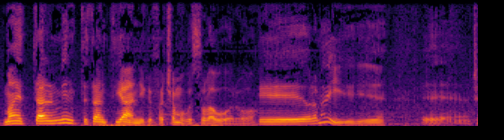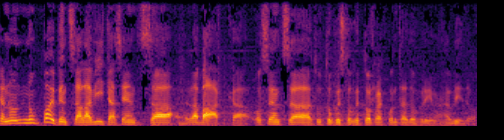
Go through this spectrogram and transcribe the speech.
ma è talmente tanti anni che facciamo questo lavoro che oramai eh, cioè non, non puoi pensare alla vita senza la barca o senza tutto questo che ti ho raccontato prima, capito?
